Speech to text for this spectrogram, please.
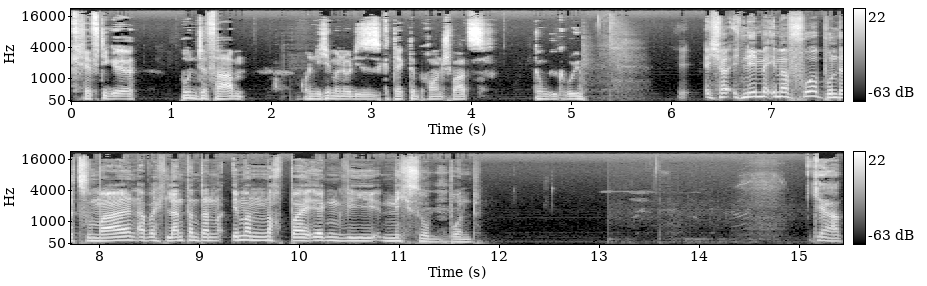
kräftige, bunte Farben. Und nicht immer nur dieses gedeckte Braun-Schwarz dunkelgrün. Ich, ich nehme immer vor, bunter zu malen, aber ich lande dann, dann immer noch bei irgendwie nicht so bunt. Ja,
